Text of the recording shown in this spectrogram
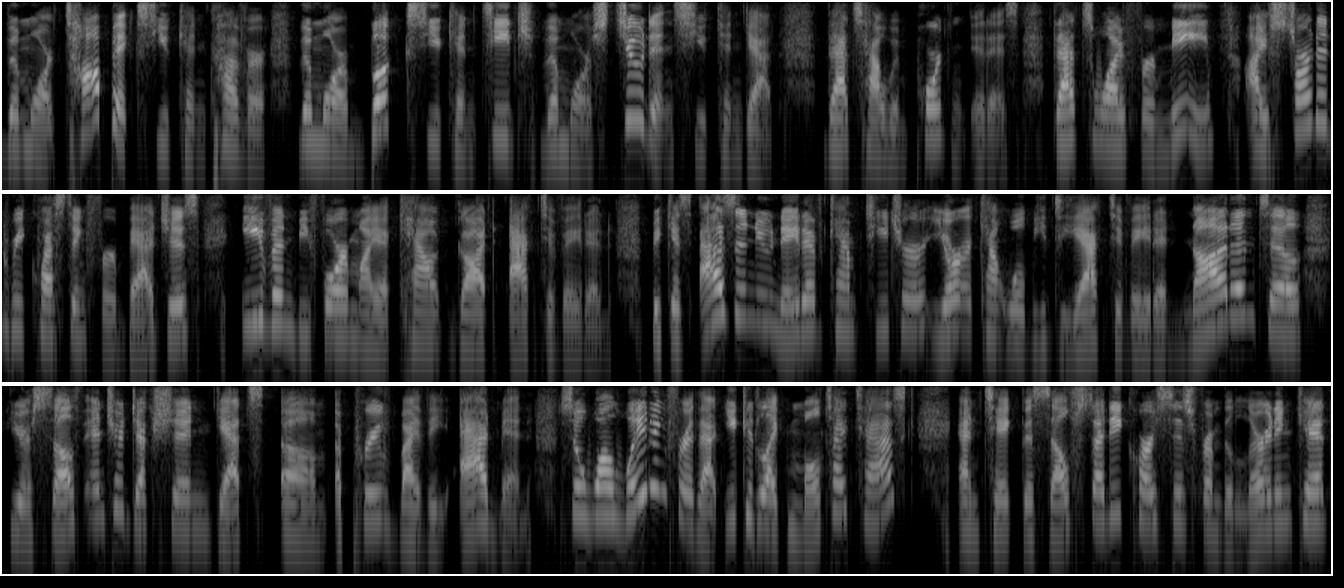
the more topics you can cover, the more books you can teach, the more students you can get. That's how important it is. That's why for me, I started requesting for badges even before my account got activated. Because as a new native camp teacher, your account will be deactivated not until your self introduction gets um, approved by the admin. So while waiting for that, you could like multitask and take the self-study courses from the learning kit,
